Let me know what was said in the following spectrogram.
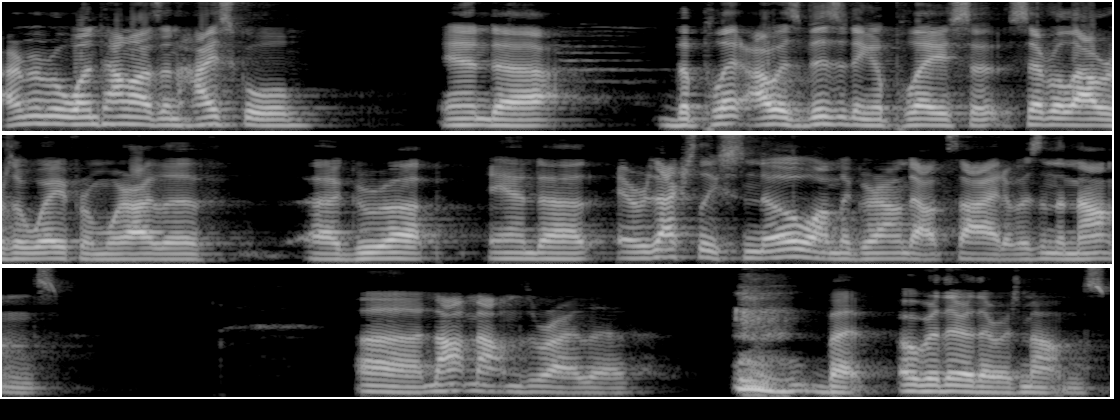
I remember one time I was in high school, and uh, the I was visiting a place uh, several hours away from where I live, uh, grew up, and uh, there was actually snow on the ground outside. It was in the mountains. Uh, not mountains where I live, but over there there was mountains.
